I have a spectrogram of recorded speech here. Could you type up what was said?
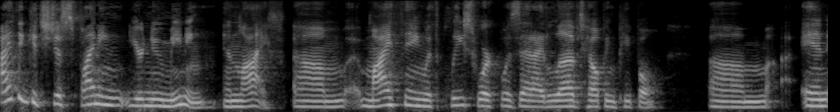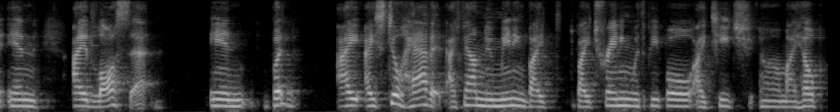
I think it's just finding your new meaning in life. Um, my thing with police work was that I loved helping people, um, and and I had lost that, and but I, I still have it. I found new meaning by by training with people. I teach. Um, I help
